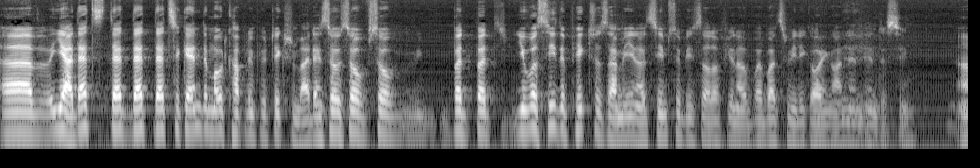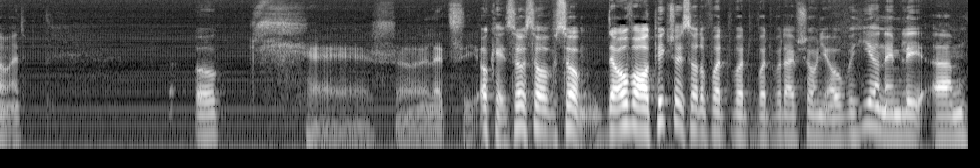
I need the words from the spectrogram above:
Uh, yeah, that's that, that that's again the mode coupling prediction, right? And so so so, but but you will see the pictures. I mean, you know, it seems to be sort of you know what's really going on in, in thing. All right. Okay, so let's see. Okay, so so so the overall picture is sort of what what what, what I've shown you over here, namely. Um,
